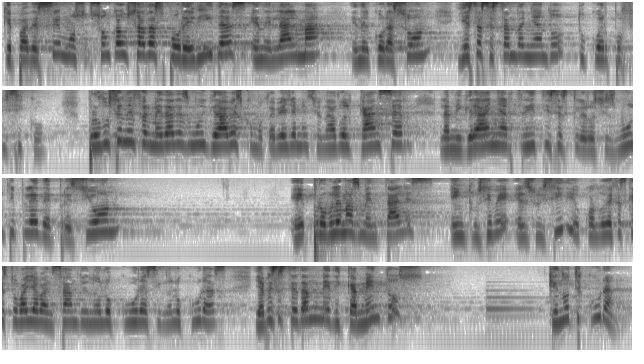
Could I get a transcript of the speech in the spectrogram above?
que padecemos son causadas por heridas en el alma, en el corazón, y estas están dañando tu cuerpo físico. Producen enfermedades muy graves, como te había ya mencionado, el cáncer, la migraña, artritis, esclerosis múltiple, depresión, eh, problemas mentales e inclusive el suicidio, cuando dejas que esto vaya avanzando y no lo curas y no lo curas, y a veces te dan medicamentos que no te curan.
